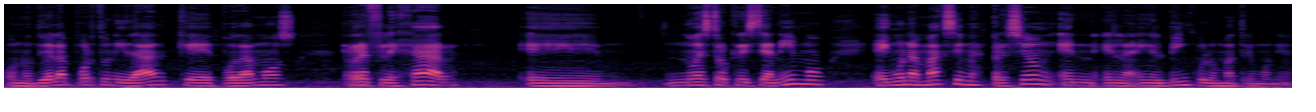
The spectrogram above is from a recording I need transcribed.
o nos dio la oportunidad que podamos reflejar nuestro cristianismo en una máxima expresión en, el vínculo matrimonial.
